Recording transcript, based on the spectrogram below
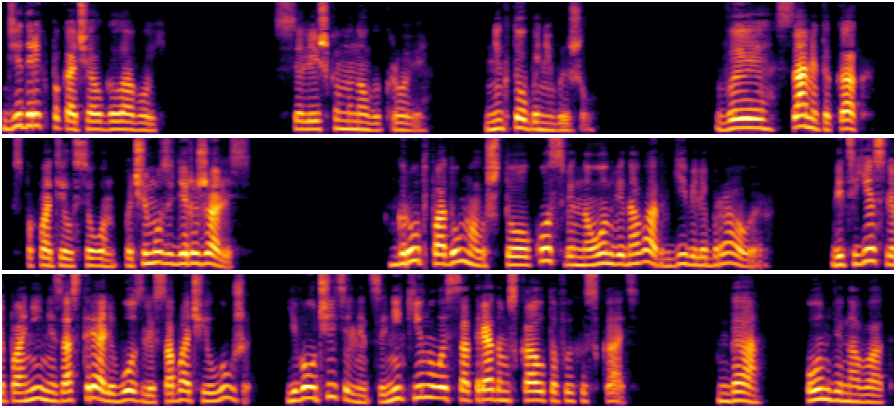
Дидрик покачал головой. «Слишком много крови. Никто бы не выжил». «Вы сами-то как?» — спохватился он. «Почему задержались?» Груд подумал, что косвенно он виноват в гибели Брауэр. Ведь если бы они не застряли возле собачьей лужи, его учительница не кинулась с отрядом скаутов их искать. Да, он виноват.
